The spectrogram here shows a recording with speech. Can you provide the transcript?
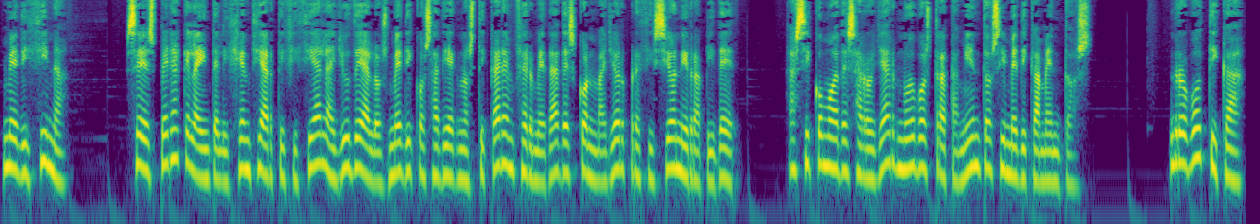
medicina. Se espera que la inteligencia artificial ayude a los médicos a diagnosticar enfermedades con mayor precisión y rapidez, así como a desarrollar nuevos tratamientos y medicamentos. Robótica.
